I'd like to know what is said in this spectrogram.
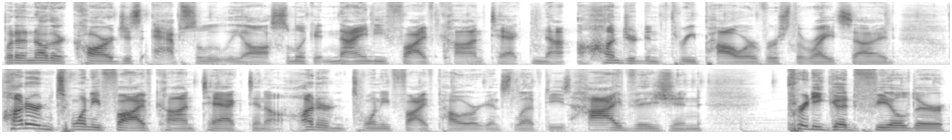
But another card just absolutely awesome. Look at 95 contact, not 103 power versus the right side, 125 contact and 125 power against lefties. High vision, pretty good fielder,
